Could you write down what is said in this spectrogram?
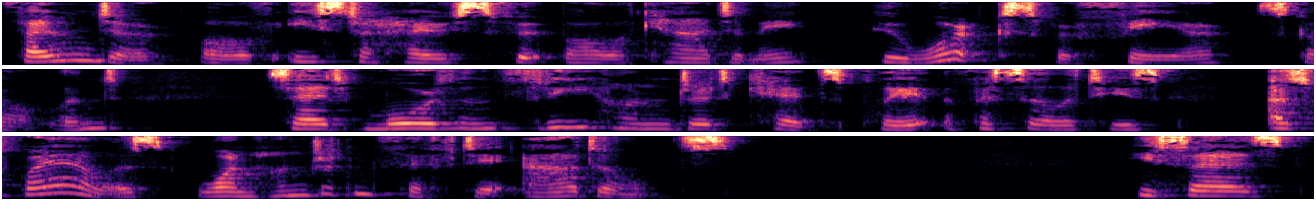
founder of Easterhouse Football Academy, who works for Fair Scotland, said more than 300 kids play at the facilities as well as 150 adults. He says,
